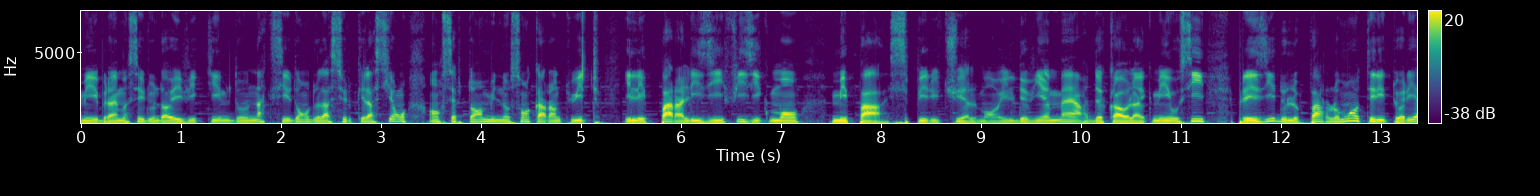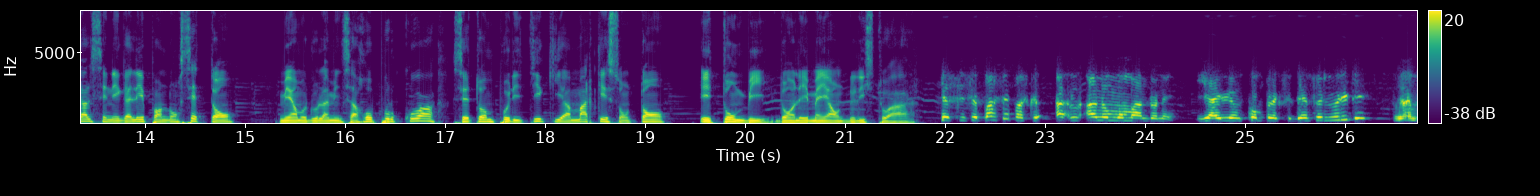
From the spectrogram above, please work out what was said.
Mais Ibrahim Seydounda est victime d'un accident de la circulation en septembre 1948. Il est paralysé physiquement mais pas spirituellement. Il devient maire de Kaolack, mais aussi préside le Parlement territorial sénégalais pendant sept ans. Mais Amadou Lamine pourquoi cet homme politique qui a marqué son temps est tombé dans les méandres de l'histoire? Qu'est-ce qui s'est passé? Parce qu'à un moment donné, il y a eu un complexe d'infériorité. M.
